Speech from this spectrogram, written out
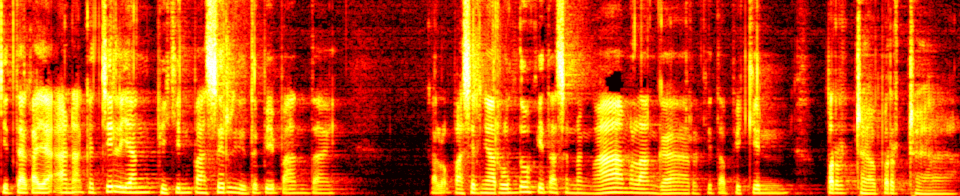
Kita kayak anak kecil yang bikin pasir di tepi pantai. Kalau pasirnya runtuh kita seneng, ah melanggar. Kita bikin perda-perda.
